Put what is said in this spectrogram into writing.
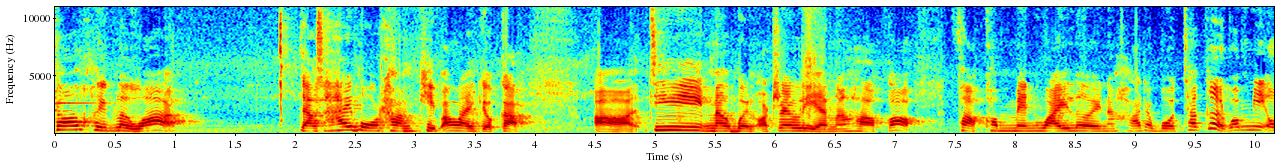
ชอบคลิปเลยว่าอยากจะให้โบทำคลิปอะไรเกี่ยวกับที่เมลเบิร์นออสเตรเลียนะคะ ก็ ฝากคอมเมนต์ไว้เลยนะคะแต่โบถ้าเกิดว่ามีโอ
